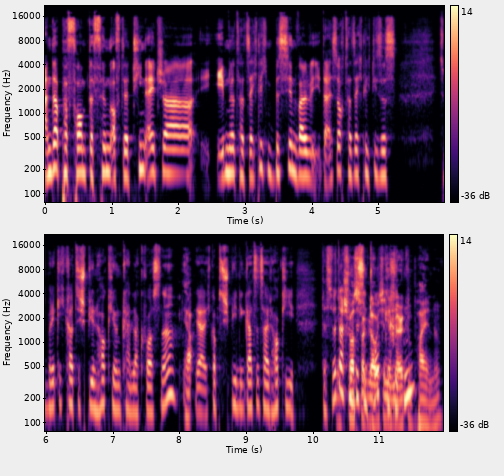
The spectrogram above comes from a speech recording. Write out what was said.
underperformt der Film auf der Teenager-Ebene tatsächlich ein bisschen, weil da ist auch tatsächlich dieses, jetzt überlege ich gerade, sie spielen Hockey und kein Lacrosse, ne? Ja. Ja, ich glaube, sie spielen die ganze Zeit Hockey. Das wird Ja, da schon ein Cross war, bisschen glaube ich, in. American Pie, ne?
